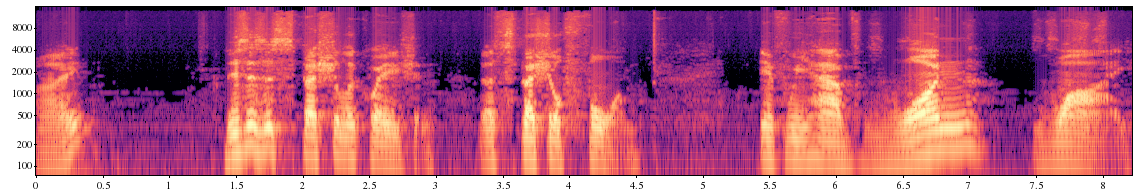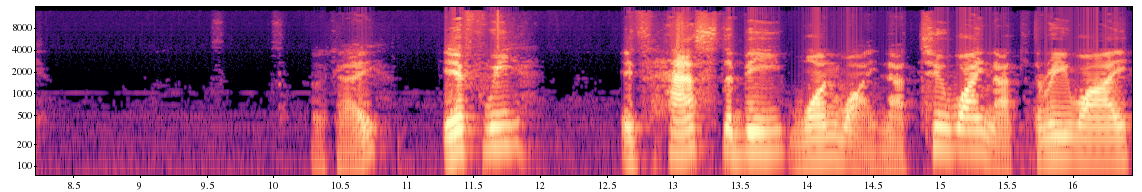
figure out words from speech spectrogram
All right? This is a special equation, a special form. If we have 1y, okay, if we it has to be 1y, not 2y, not 3y,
